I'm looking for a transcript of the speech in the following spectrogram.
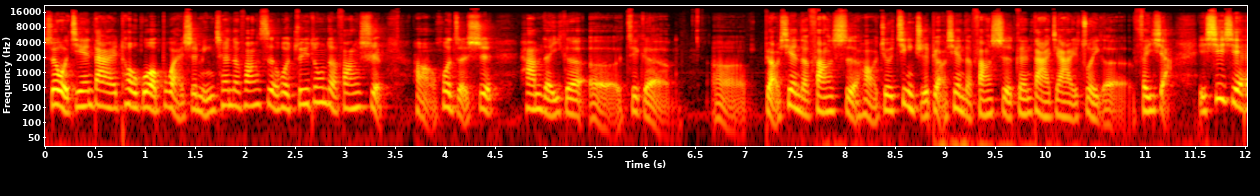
所以我今天大概透过不管是名称的方式或追踪的方式，好，或者是他们的一个呃这个。呃，表现的方式哈，就禁止表现的方式，跟大家做一个分享。也谢谢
